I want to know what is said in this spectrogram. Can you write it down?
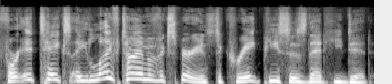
for it takes a lifetime of experience to create pieces that he did.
